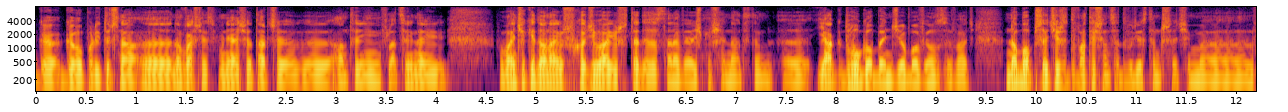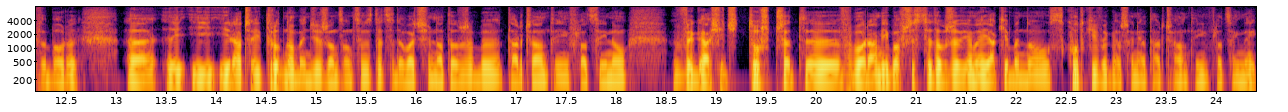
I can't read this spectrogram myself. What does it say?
ge geopolityczna. E, no właśnie, wspomniałeś o tarczy antyinflacyjnej. W momencie, kiedy ona już wchodziła, już wtedy zastanawialiśmy się nad tym, e, jak długo będzie obowiązywać, no bo przecież w 2023 e, wybory e, i, i raczej trudno będzie rządzącym zdecydować się na to, żeby tarczę antyinflacyjną wygasić tuż przed wyborami, bo wszyscy dobrze wiemy, jakie będą skutki wygaszenia tarczy antyinflacyjnej,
